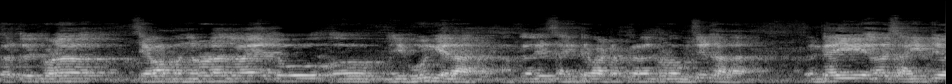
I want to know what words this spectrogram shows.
करतोय. थोडं सेवा पंधरवडा जो आहे तो म्हणजे होऊन गेला. आपल्याला हे साहित्य वाटप करायला थोडा उशीर झाला. पण काही साहित्य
